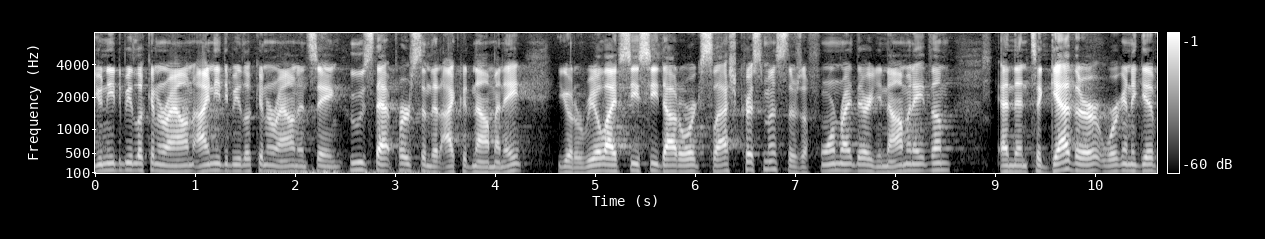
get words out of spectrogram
you need to be looking around. I need to be looking around and saying, who's that person that I could nominate? You go to reallifecc.org slash Christmas. There's a form right there. You nominate them. And then together, we're going to give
